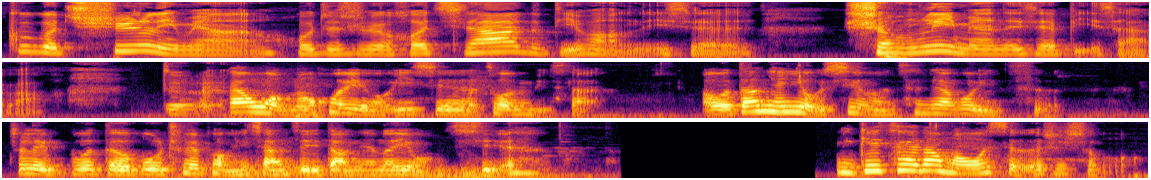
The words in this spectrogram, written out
各个区里面，或者是和其他的地方的一些省里面的一些比赛吧。对，但我们会有一些作文比赛，我当年有幸啊参加过一次，这里不得不吹捧一下自己当年的勇气。你可以猜到吗？我写的是什么？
